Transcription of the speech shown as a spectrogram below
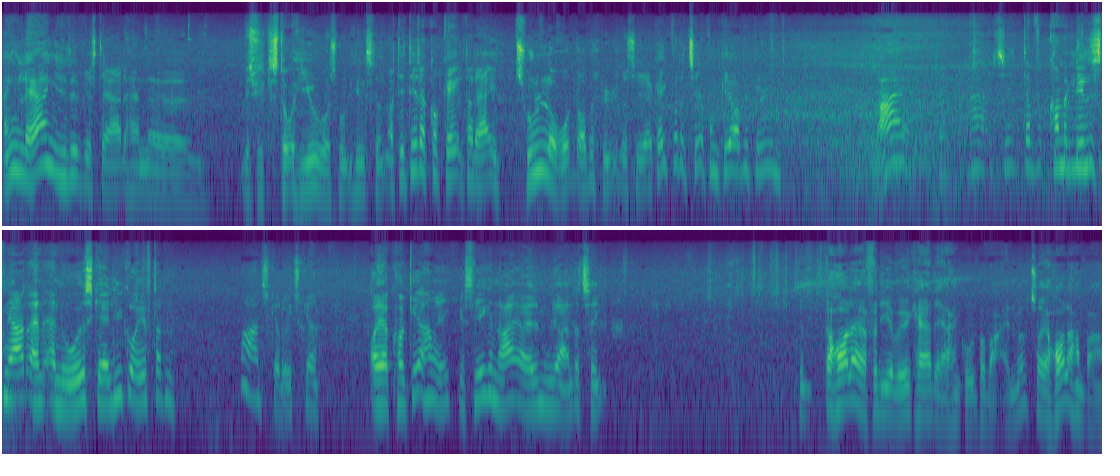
er ingen læring i det, hvis det er, at han... Øh, hvis vi skal stå og hive vores hund hele tiden. Og det er det, der går galt, når der er et tuller rundt oppe i byen og siger, jeg kan ikke få det til at fungere oppe i byen. Nej, der kommer et lille snært af noget. Skal jeg lige gå efter den? Nej, det skal du ikke, skal. Og jeg korrigerer ham ikke. Jeg siger ikke nej og alle mulige andre ting. Der holder jeg, fordi jeg vil ikke have, at det er, at han går ud på vejen. Vel? Så jeg holder ham bare.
